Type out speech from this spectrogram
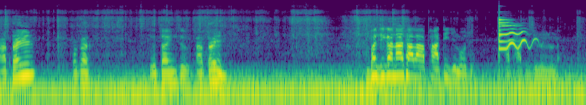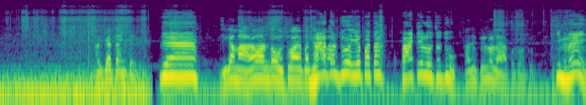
આ ત્રણ પકડ. એ ત્રણ છે. આ ત્રણ. ભજીકા ના થાલા ફાટી ગયેલો છો આ ફાટી ગયેલો એનો લાય થઈ જા ત્રણ લે જીગા મારો આમ તો ઓછો આવે પતંગ ના પણ જો એ પતંગ ફાટેલો છે જો. અરે પેલો લાય આપો તો એમ નહીં.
